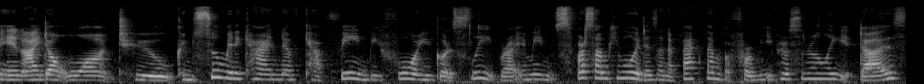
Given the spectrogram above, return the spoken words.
And I don't want to consume any kind of caffeine before you go to sleep, right? I mean, for some people it doesn't affect them, but for me personally it does.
